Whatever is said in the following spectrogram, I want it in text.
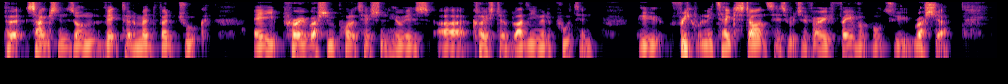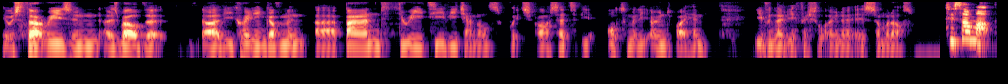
put sanctions on Viktor Medvedchuk, a pro Russian politician who is uh, close to Vladimir Putin who frequently takes stances which are very favourable to Russia. It was for that reason as well that uh, the Ukrainian government uh, banned three TV channels, which are said to be ultimately owned by him, even though the official owner is someone else. To sum up,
